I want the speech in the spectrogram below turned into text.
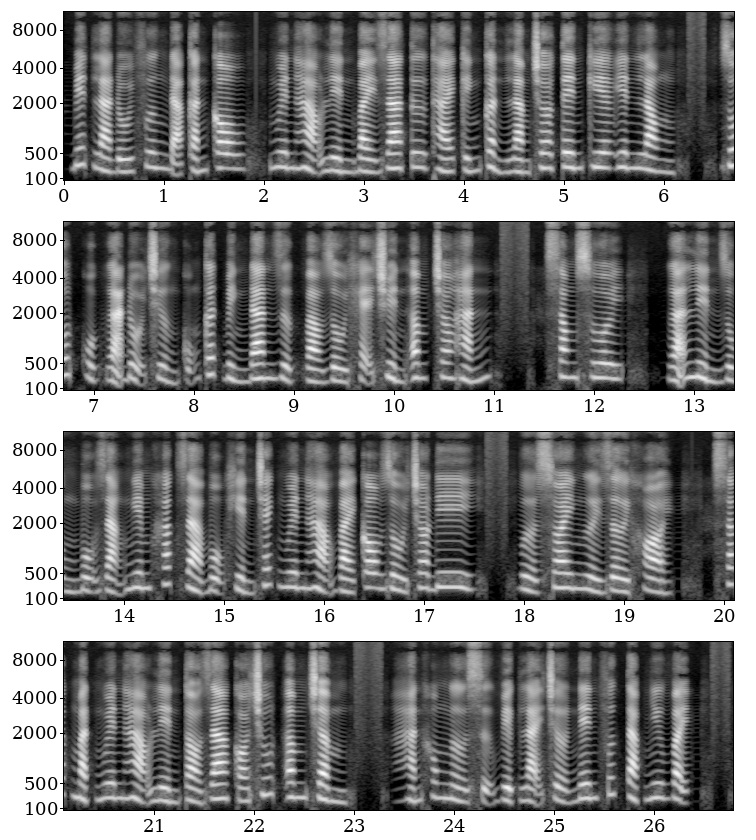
Biết là đối phương đã cắn câu, Nguyên Hạo liền bày ra tư thái kính cẩn làm cho tên kia yên lòng. Rốt cuộc gã đội trưởng cũng cất bình đan dược vào rồi khẽ truyền âm cho hắn. Xong xuôi, gã liền dùng bộ dạng nghiêm khắc giả bộ khiển trách Nguyên Hạo vài câu rồi cho đi. Vừa xoay người rời khỏi, sắc mặt Nguyên Hạo liền tỏ ra có chút âm trầm. Hắn không ngờ sự việc lại trở nên phức tạp như vậy.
